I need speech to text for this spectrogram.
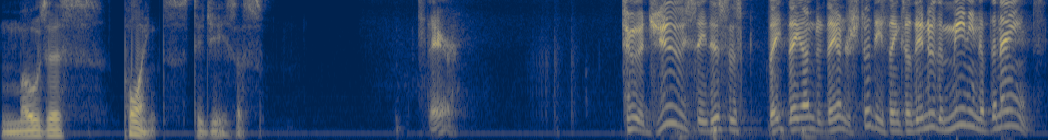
Moses points to Jesus. It's there. To a Jew, see, this is they they under they understood these things, so they knew the meaning of the names.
